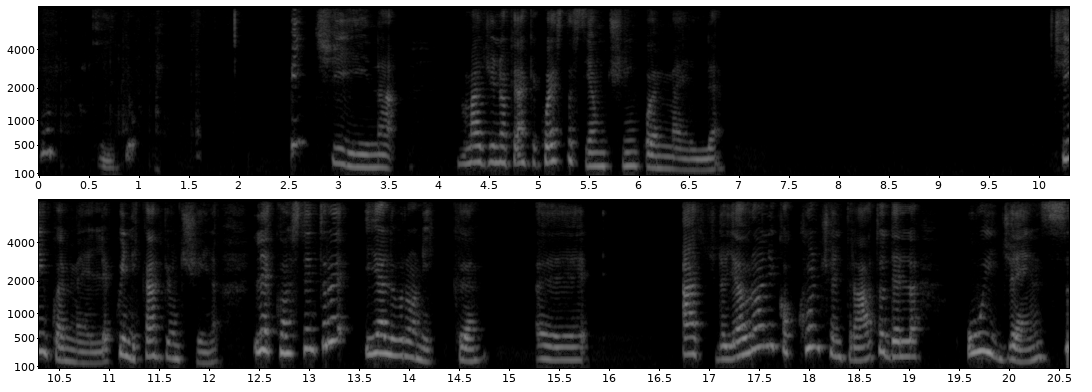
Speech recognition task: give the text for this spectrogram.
Oddio. piccina. Immagino che anche questa sia un 5 ml 5 ml quindi campioncino. Le concentré hyaluronic eh, acido ialuronico concentrato del Uigens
